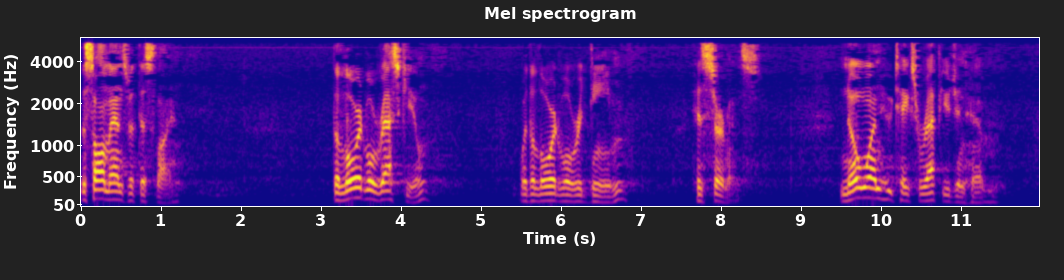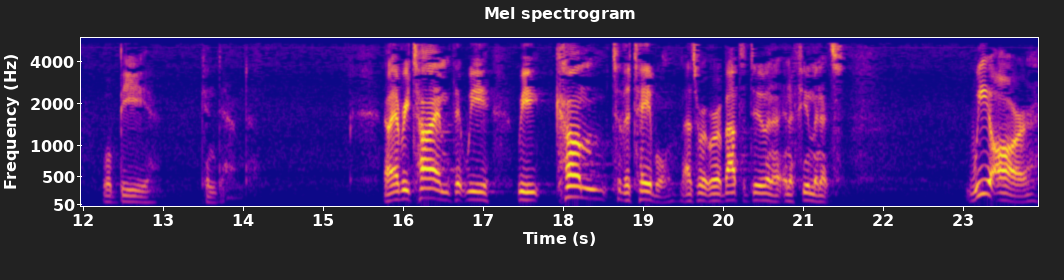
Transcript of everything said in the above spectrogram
The psalm ends with this line The Lord will rescue, or the Lord will redeem his servants. No one who takes refuge in him will be condemned. Now, every time that we, we come to the table, as we're about to do in a, in a few minutes, we are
